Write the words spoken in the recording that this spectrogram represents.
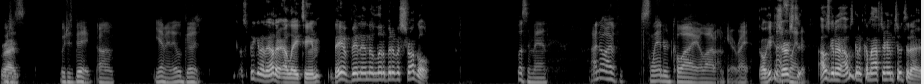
right which is which is big. Um, yeah, man, they look good. speaking of the other la team they have been in a little bit of a struggle Listen, man, I know I've slandered Kawhi a lot on here, right? oh he deserves to i was gonna i was gonna come after him too today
